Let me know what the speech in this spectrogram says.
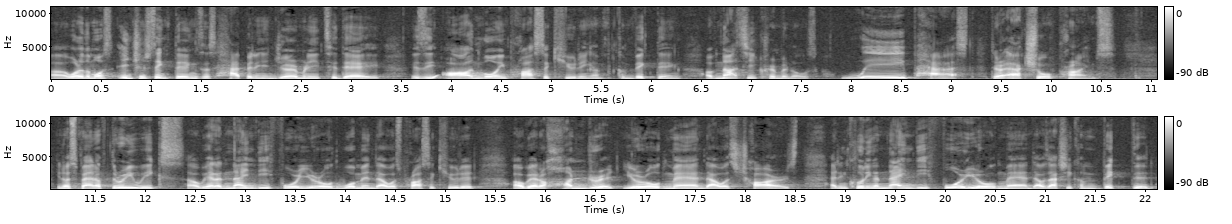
Uh, one of the most interesting things that's happening in Germany today is the ongoing prosecuting and convicting of Nazi criminals way past their actual crimes. You know, a span of three weeks, uh, we had a 94 year old woman that was prosecuted. Uh, we had a 100 year old man that was charged, and including a 94 year old man that was actually convicted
